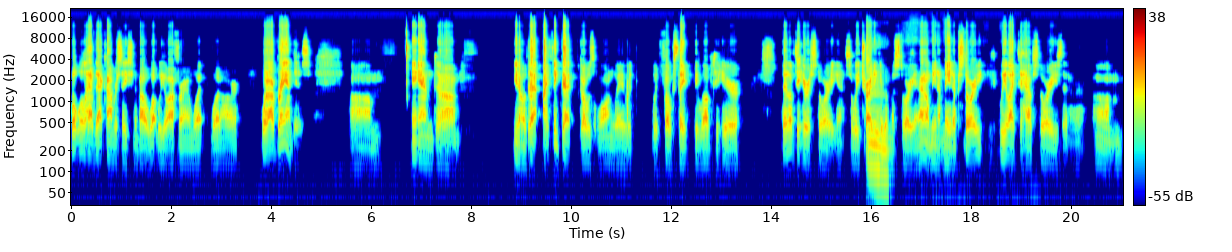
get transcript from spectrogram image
but we'll have that conversation about what we offer and what what our what our brand is. Um, and um, you know that I think that goes a long way with with folks. They, they love to hear they love to hear a story. Yeah. So we try mm. to give hmm. them a story, and I don't mean a made up story. We like to have stories that are um,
